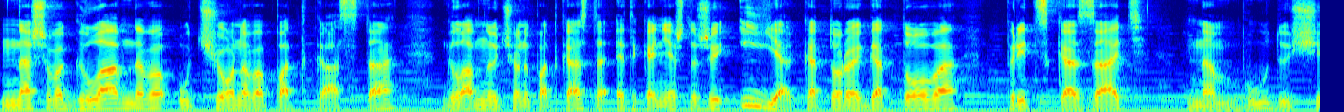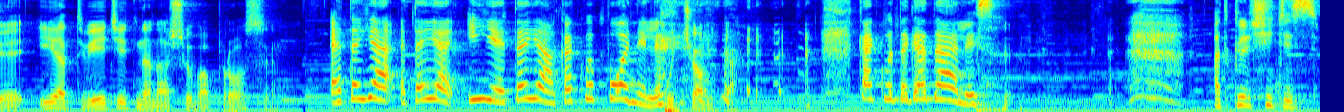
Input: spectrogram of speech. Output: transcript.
нашего главного ученого подкаста. Главный ученый подкаста это, конечно же, Ия, которая готова предсказать нам будущее и ответить на наши вопросы. Это я, это я, и это я, как вы поняли, Ученка. как вы догадались. Отключитесь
